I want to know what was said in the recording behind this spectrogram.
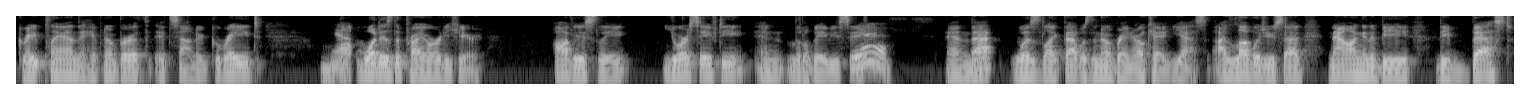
great plan, the hypnobirth. It sounded great. Yeah. But what is the priority here? Obviously, your safety and little baby's safety. Yes. And that yeah. was like, that was the no brainer. Okay, yes, I love what you said. Now I'm going to be the best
